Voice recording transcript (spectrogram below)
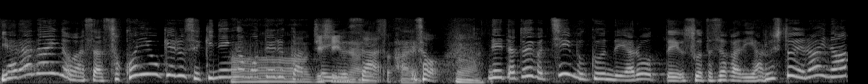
やらないのはさそこにおける責任が持てるかっていうさはい。そう、うん。で例えばチーム組んでやろうっていう私だからやる人偉いなっ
